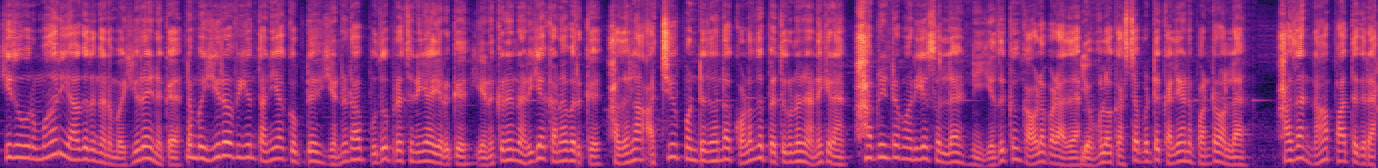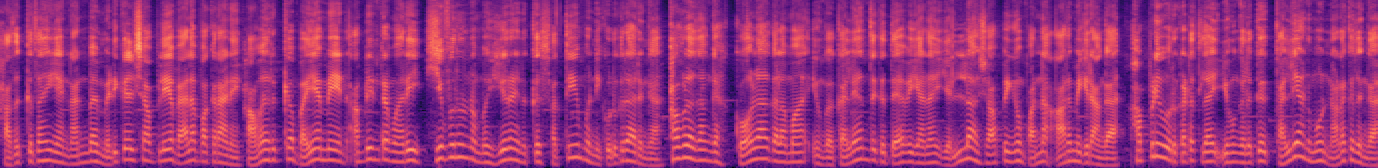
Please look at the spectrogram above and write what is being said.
இது ஒரு மாதிரி ஆகுதுங்க நம்ம ஹீரோயினுக்கு. நம்ம ஹீரோவையும் தனியா கூப்பிட்டு என்னடா புது பிரச்சனையா இருக்கு? எனக்குன்னு நிறைய கனவு இருக்கு. அதெல்லாம் அச்சீவ் பண்ணிட்டு தாண்டா குழந்தை பெத்துக்கணும்னு நினைக்கிறேன். அப்படின்ற மாதிரியே சொல்ல நீ எதுக்கும் கவலைப்படாத. எவ்வளோ கஷ்டப்பட்டு கல்யாணம் பண்றோம்ல? அதை நான் பாத்துக்கிறேன் அதுக்கு தான் என் நண்பன் மெடிக்கல் ஷாப்லயே வேலை பார்க்கறானே. அவன் இருக்க பயமேன் அப்படின்ற மாதிரி இவரும் நம்ம ஹீரோயினுக்கு சத்தியம் பண்ணி கொடுக்குறாருங்க. அவ்வளவுதாங்க. கோலாகலமா இவங்க கல்யாணத்துக்கு தேவையான எல்லா ஷாப்பிங்கும் பண்ண ஆரம்பிக்கிறாங்க. அப்படி ஒரு கட்டத்துல இவங்களுக்கு கல்யாணமும் நடக்குதுங்க.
